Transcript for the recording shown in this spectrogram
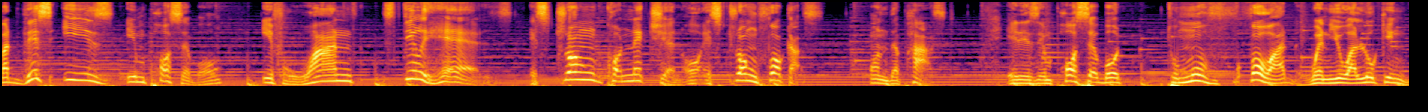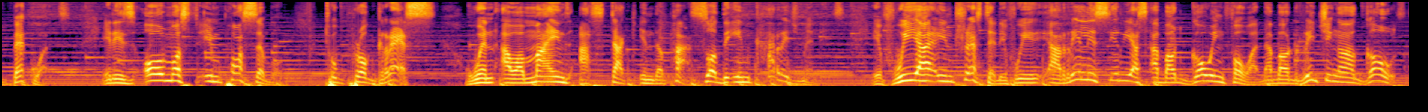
But this is impossible if one still has a strong connection or a strong focus on the past. It is impossible to move forward when you are looking backwards. It is almost impossible to progress when our minds are stuck in the past. So, the encouragement is if we are interested, if we are really serious about going forward, about reaching our goals,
